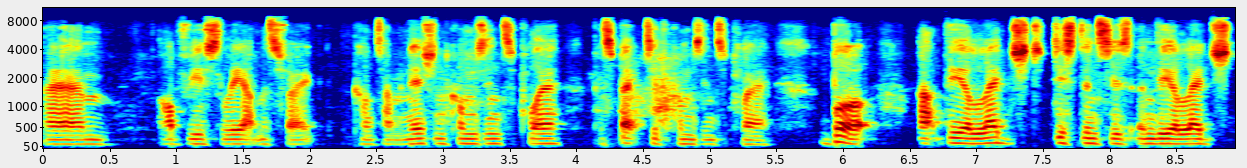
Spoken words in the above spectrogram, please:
Um, obviously, atmospheric contamination comes into play, perspective comes into play. But at the alleged distances and the alleged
